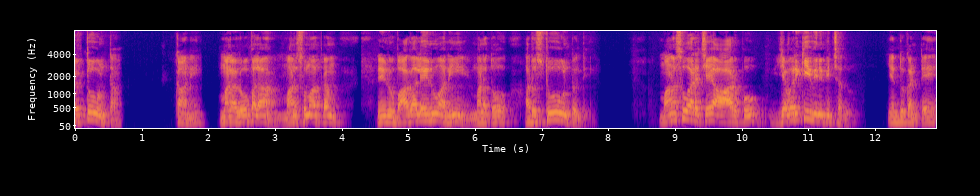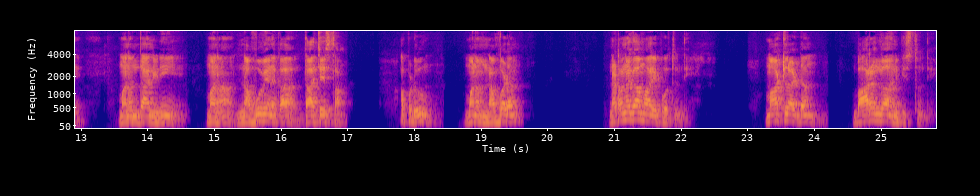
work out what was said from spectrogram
చెప్తూ ఉంటాం. కానీ మన లోపల మనసు మాత్రం నేను బాగాలేను అని మనతో అరుస్తూ ఉంటుంది. మనసు అరిచే ఆ అరుపు ఎవరికీ వినిపించదు. ఎందుకంటే మనం దానిని మన నవ్వు వెనక దాచేస్తాం. అప్పుడు మనం నవ్వడం నటనగా మారిపోతుంది. మాట్లాడడం భారంగా అనిపిస్తుంది.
